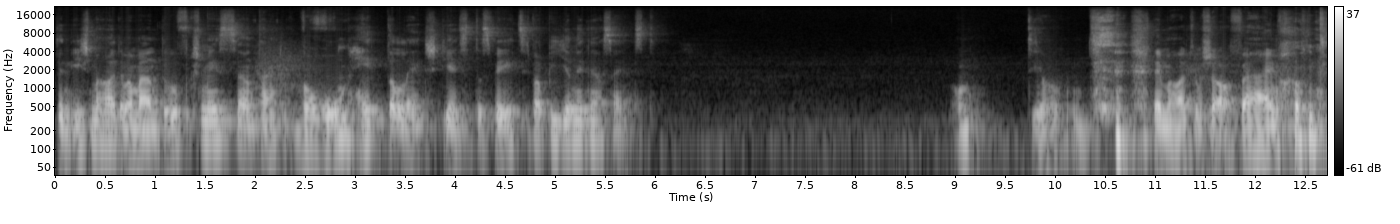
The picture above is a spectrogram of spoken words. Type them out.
dann ist man halt im Moment aufgeschmissen und denkt, warum hat der Letzte jetzt das WC-Papier nicht ersetzt? Und ja, und wenn man halt vom Arbeiten heimkommt,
